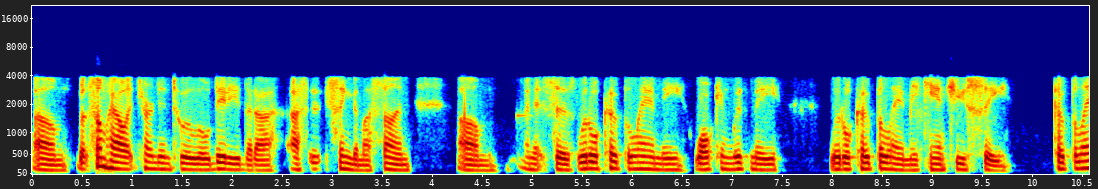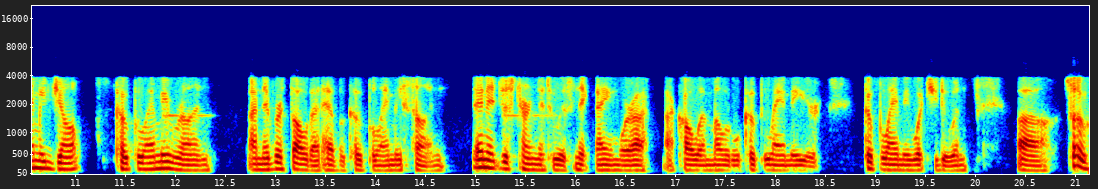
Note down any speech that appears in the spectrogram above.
Um, but somehow it turned into a little ditty that I, I sing to my son. Um, and it says, Little Copalami walking with me, little Copalami, can't you see? Copalami jump, Copalami run. I never thought I'd have a Copalami son. And it just turned into his nickname where I, I call him my little Copalami or Copalami, what you doing? Uh, so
